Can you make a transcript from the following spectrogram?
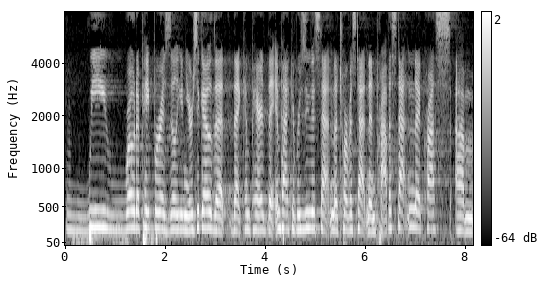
We wrote a paper a zillion years ago that, that compared the impact of rosuvastatin, atorvastatin, and pravastatin across um,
